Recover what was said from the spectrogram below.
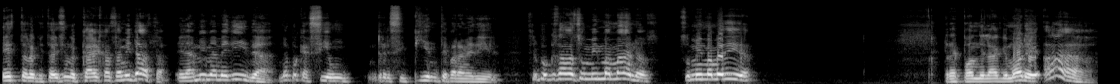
Esto es lo que está diciendo Kai Hasamitaza, en la misma medida, no porque hacía un recipiente para medir, sino porque usaba sus mismas manos, su misma medida. Responde la que more, ah,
